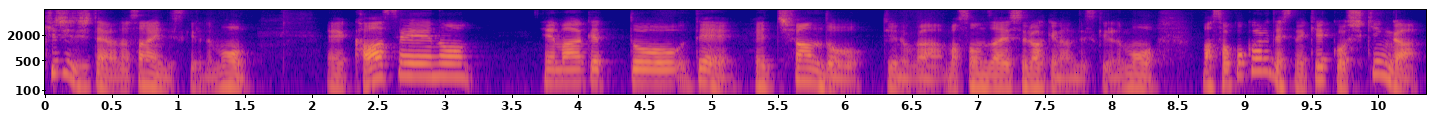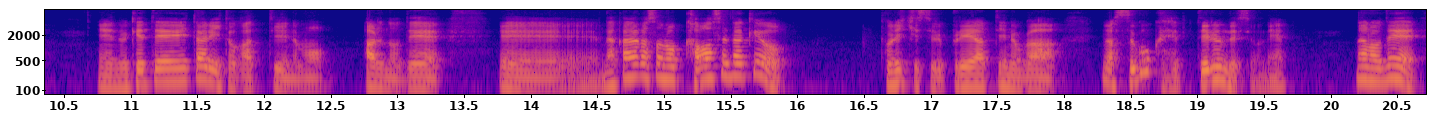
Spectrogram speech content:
記事自体は出さないんですけれども、え、為替のマーケットでヘッジファンドっていうのが、ま、存在するわけなんですけれども、まあ、そこからですね、結構資金が抜けていたりとかっていうのもあるので、えー、なかなかその為替だけを取引するプレイヤーっていうのが今すごく減ってるんですよね。なので、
